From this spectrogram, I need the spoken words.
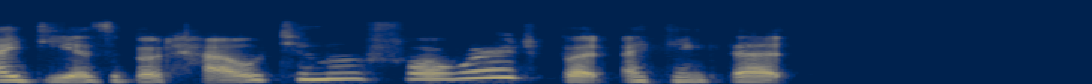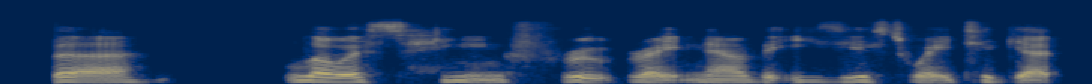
ideas about how to move forward, but I think that the lowest hanging fruit right now, the easiest way to get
